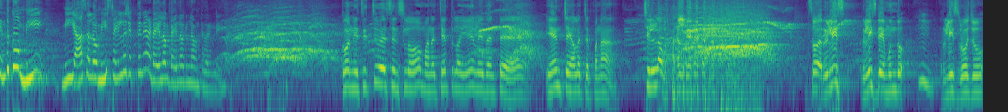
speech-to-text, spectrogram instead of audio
ఇది ఎందుకు మీ మీ యాసలో మీ స్టైల్లో చెప్తేనే ఆ డైలాగ్ డైలాగ్లా ఉంటుందండి. కొన్ని సిచ్యువేషన్స్లో మన చేతిలో ఏం లేదంటే ఏం చేయాలో చెప్పనా? చిల్లవ్వాలి. సో రిలీజ్ రిలీజ్ డే ముందు రిలీజ్ రోజు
